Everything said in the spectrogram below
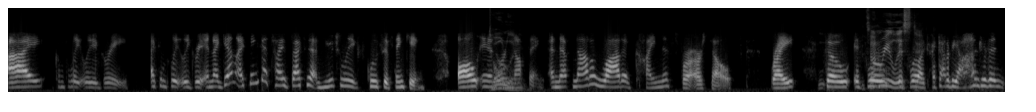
I completely agree. I completely agree. And again, I think that ties back to that mutually exclusive thinking, all in totally. or nothing. And that's not a lot of kindness for ourselves, right? Mm, so if it's we're, if we're like, I got to be a hundred and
